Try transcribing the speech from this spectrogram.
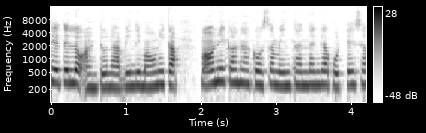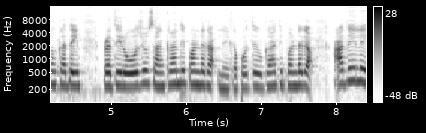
చేతుల్లో అంటూ నవ్వింది మౌనిక. మౌనిక నా కోసం ఇంత అందంగా పుట్టేశావు కదే. ప్రతిరోజు సంక్రాంతి పండగ లేకపోతే ఉగాది పండగ. అదేలే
